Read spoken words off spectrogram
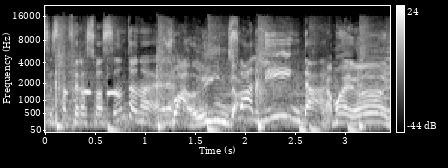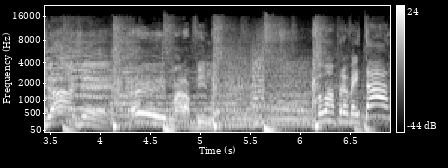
sexta-feira, sua santa não era. Sua linda. Sua linda. É amanhã já, gente. Ei, maravilha. Vamos aproveitar?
